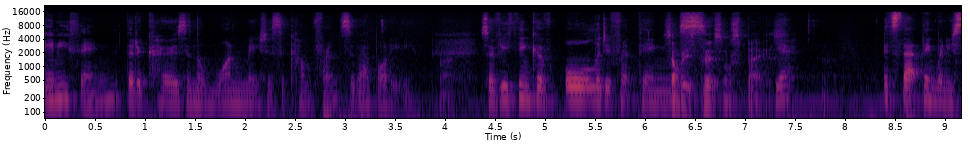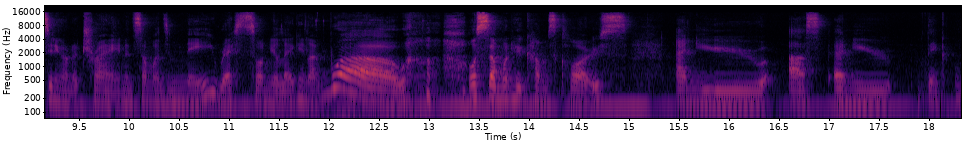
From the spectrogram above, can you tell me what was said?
anything that occurs in the one meter circumference of our body. So if you think of all the different things, Somebody's personal space. Yeah. It's that thing when you're sitting on a train and someone's knee rests on your leg and you're like, whoa! or someone who comes close and you ask, and you think, oh,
